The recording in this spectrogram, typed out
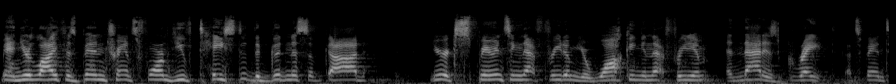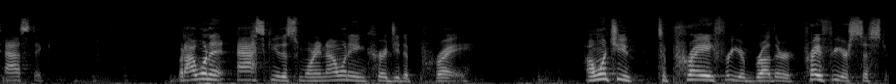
Man, your life has been transformed. You've tasted the goodness of God. You're experiencing that freedom, you're walking in that freedom, and that is great. That's fantastic. But I want to ask you this morning, I want to encourage you to pray. I want you to pray for your brother, pray for your sister.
